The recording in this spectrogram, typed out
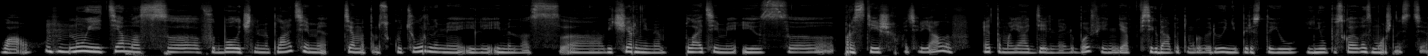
вау. Мгм. Ну и тема с футболочными платьями, тема там с кутюрными или именно с э, вечерними платьями из э, простейших материалов, это моя отдельная любовь. Я, я всегда об этом говорю и не перестаю, и не упускаю возможности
